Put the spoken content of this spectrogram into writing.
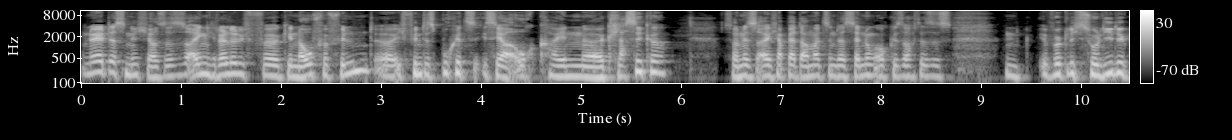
Nee, das nicht. Also es ist eigentlich relativ äh, genau verfilmt. Äh, ich finde, das Buch jetzt ist ja auch kein äh, Klassiker, sondern es, ich habe ja damals in der Sendung auch gesagt, es ist ein wirklich solide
